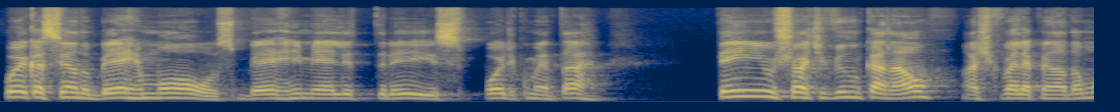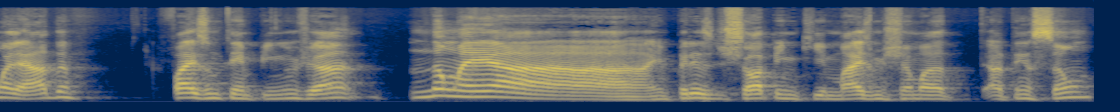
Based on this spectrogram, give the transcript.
Oi, Cassiano, BR Malls, BRML3, pode comentar? Tem o short view no canal, acho que vale a pena dar uma olhada faz um tempinho já. Não é a empresa de shopping que mais me chama atenção.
